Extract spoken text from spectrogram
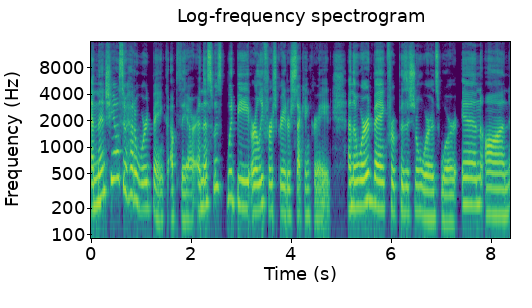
and then she also had a word bank up there, and this was would be early first grade or second grade. And the word bank for positional words were in, on,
